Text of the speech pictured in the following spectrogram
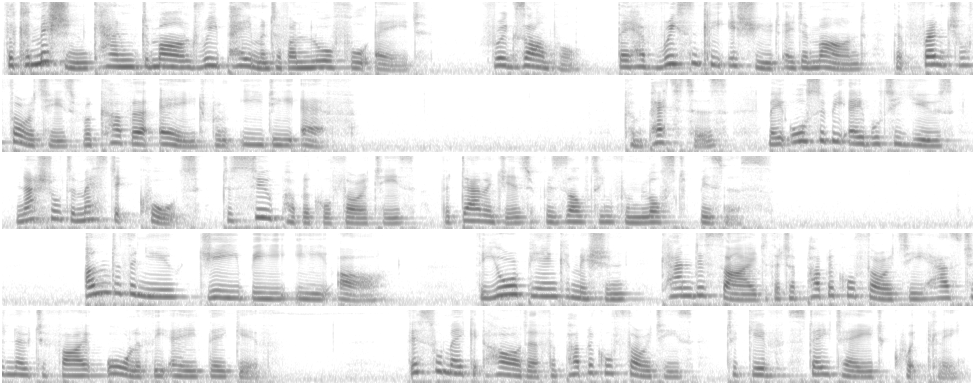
The Commission can demand repayment of unlawful aid. For example, they have recently issued a demand that French authorities recover aid from EDF. Competitors may also be able to use national domestic courts to sue public authorities for damages resulting from lost business. Under the new GBER, the European Commission can decide that a public authority has to notify all of the aid they give. This will make it harder for public authorities to give state aid quickly.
